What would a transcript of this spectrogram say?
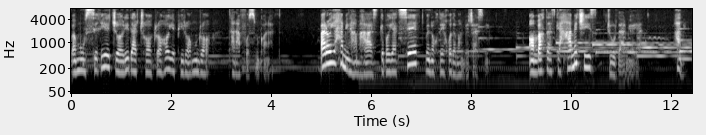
و موسیقی جاری در چاکراهای پیرامون را تنفس می کند. برای همین هم هست که باید سفت به نقطه خودمان بچسبیم. آن وقت است که همه چیز جور در می آید. همین.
